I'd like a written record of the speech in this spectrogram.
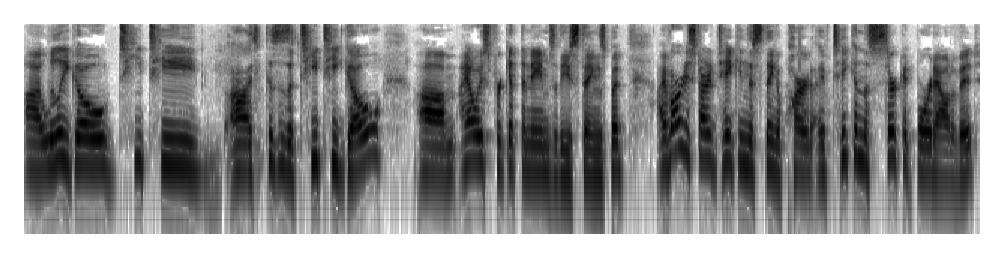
uh, LilyGo TT, uh, I think this is a TTGO. Um, I always forget the names of these things, but I've already started taking this thing apart. I've taken the circuit board out of it.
